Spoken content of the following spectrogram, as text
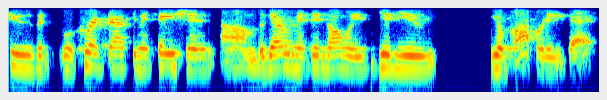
to the correct documentation, um, the government didn't always give you your property back.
